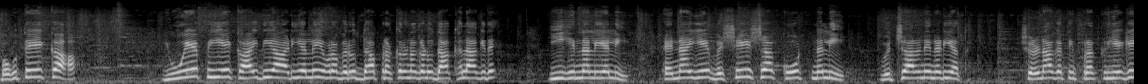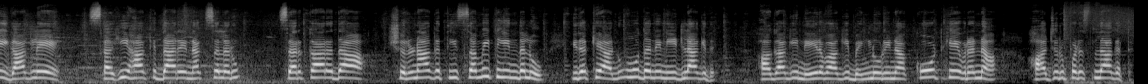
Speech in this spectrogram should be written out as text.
ಬಹುತೇಕ ಯು ಎ ಪಿ ಎ ಕಾಯ್ದೆಯ ಅಡಿಯಲ್ಲೇ ಇವರ ವಿರುದ್ಧ ಪ್ರಕರಣಗಳು ದಾಖಲಾಗಿದೆ. ಈ ಹಿನ್ನೆಲೆಯಲ್ಲಿ ಎನ್ಐಎ ವಿಶೇಷ ಕೋರ್ಟ್ನಲ್ಲಿ ವಿಚಾರಣೆ ನಡೆಯುತ್ತೆ. ಶರಣಾಗತಿ ಪ್ರಕ್ರಿಯೆಗೆ ಈಗಾಗಲೇ ಸಹಿ ಹಾಕಿದ್ದಾರೆ ನಕ್ಸಲರು. ಸರ್ಕಾರದ ಶರಣಾಗತಿ ಸಮಿತಿಯಿಂದಲೂ ಇದಕ್ಕೆ ಅನುಮೋದನೆ ನೀಡಲಾಗಿದೆ. ಹಾಗಾಗಿ ನೇರವಾಗಿ ಬೆಂಗಳೂರಿನ ಕೋರ್ಟ್ಗೆ ಇವರನ್ನು ಹಾಜರುಪಡಿಸಲಾಗುತ್ತೆ.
